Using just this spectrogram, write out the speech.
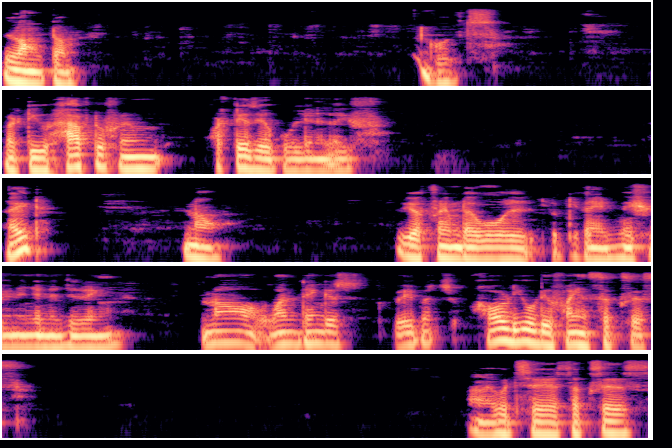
long term goals. But you have to frame what is your goal in life? Right? Now you have framed a goal you've taken admission in engineering. Now one thing is very much how do you define success? I would say success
